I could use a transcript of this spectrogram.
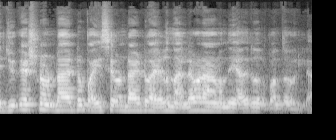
എഡ്യൂക്കേഷൻ ഉണ്ടായിട്ടും പൈസ ഉണ്ടായിട്ടും അയാൾ നല്ലവനാണെന്ന് യാതൊരു നിർബന്ധവുമില്ല.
